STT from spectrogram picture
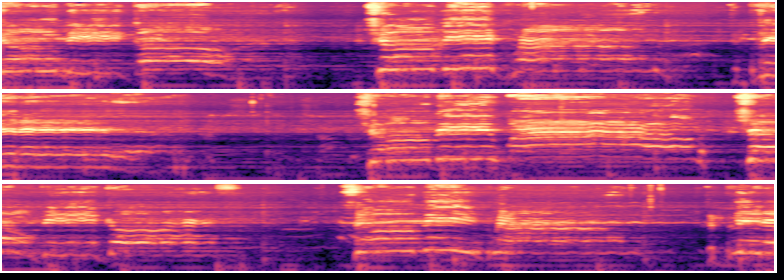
to be gone, to be ground, depleted, to be warm, to be gone, to be ground, depleted.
